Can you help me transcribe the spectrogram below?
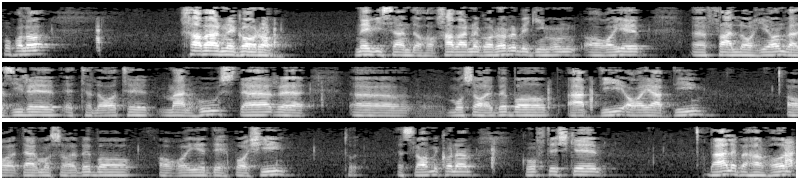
خب حالا خبرنگارا. نویسنده ها خبرنگارا رو بگیم. اون آقای فلاحیان وزیر اطلاعات منحوس در مصاحبه با عبدی آقای عبدی در مصاحبه با آقای دهباشی. اصلاح می‌کنم. گفتش که بله به هر حال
